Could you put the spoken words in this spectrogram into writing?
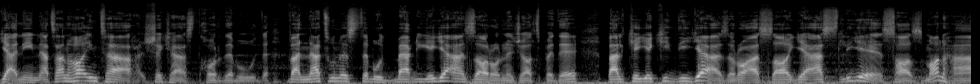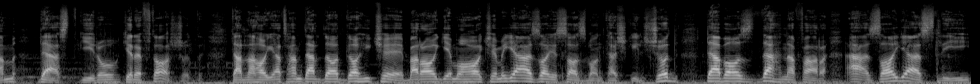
یعنی نه تنها این طرح شکست خورده بود و نتونسته بود بقیه اعضا رو نجات بده بلکه یکی دیگه از رؤسای اصلی سازمان هم دستگیر و گرفتار شد. در نهایت هم در دادگاهی که برای محاکمه اعضای سازمان تشکیل شد دوازده نفر اعضای اصلی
